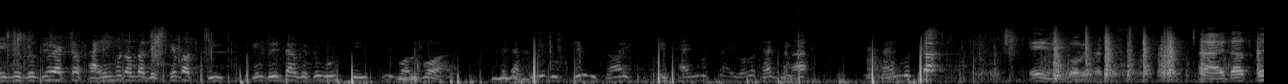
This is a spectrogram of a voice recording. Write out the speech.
এই যে যদিও একটা সাইনবোর্ড আমরা দেখতে পাচ্ছি কিন্তু এটা কিছু উঠছি কি বলব আর? এটা খুবই দুঃখের বিষয়। এই সাইনবোর্ডটা এইভাবে থাকবে না। সাইনবোর্ডটা এই যে হ্যাঁ এটা হচ্ছে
